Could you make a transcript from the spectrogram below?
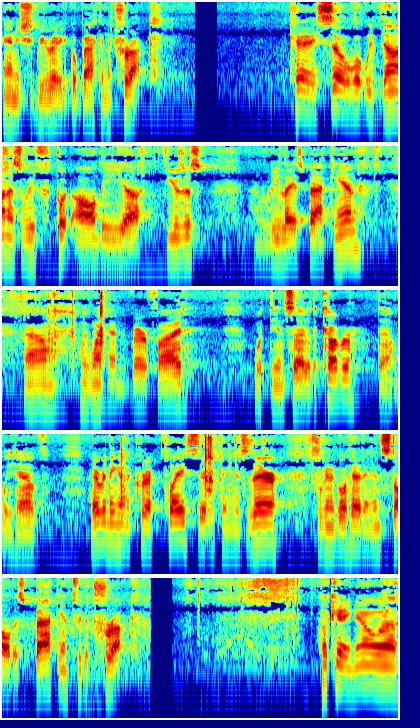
and it should be ready to go back in the truck. Okay, so what we've done is we've put all the uh, fuses relays back in. Um, we went ahead and verified with the inside of the cover that we have everything in the correct place, everything is there. We're going to go ahead and install this back into the truck. Okay, now uh,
